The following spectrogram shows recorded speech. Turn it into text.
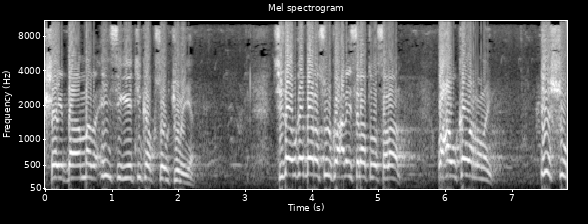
shaydaamada insiga iyo jinkaa ku soo hujuumaya sidaa ogeed baa rasuulku calayhi salaatu wasalaam waxa uu ka warramay ishu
